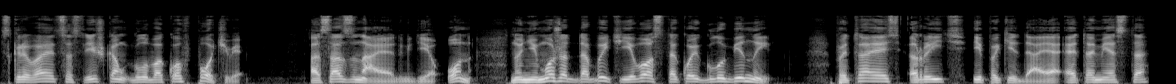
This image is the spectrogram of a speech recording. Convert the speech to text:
скрывается слишком глубоко в почве, осознает, где он, но не может добыть его с такой глубины. Пытаясь рыть и покидая это место,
